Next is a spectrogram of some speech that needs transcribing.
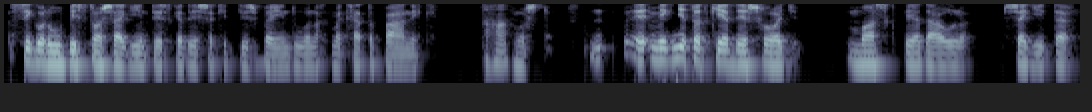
szigorú biztonsági intézkedések itt is beindulnak, meg hát a pánik. Aha. Most még nyitott kérdés, hogy Musk például segíte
